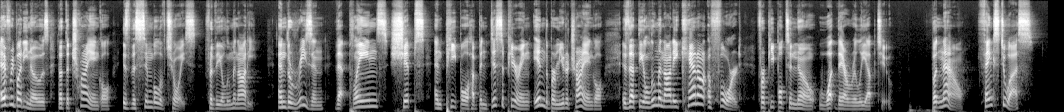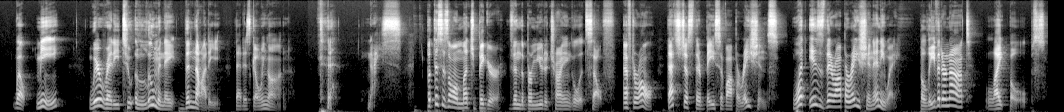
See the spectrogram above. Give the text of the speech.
Everybody knows that the triangle is the symbol of choice for the Illuminati. And the reason that planes, ships, and people have been disappearing in the Bermuda Triangle is that the Illuminati cannot afford for people to know what they are really up to. But now, thanks to us, well, me, we're ready to illuminate the naughty that is going on. nice. But this is all much bigger than the Bermuda Triangle itself. After all, that's just their base of operations. What is their operation anyway? Believe it or not, light bulbs.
